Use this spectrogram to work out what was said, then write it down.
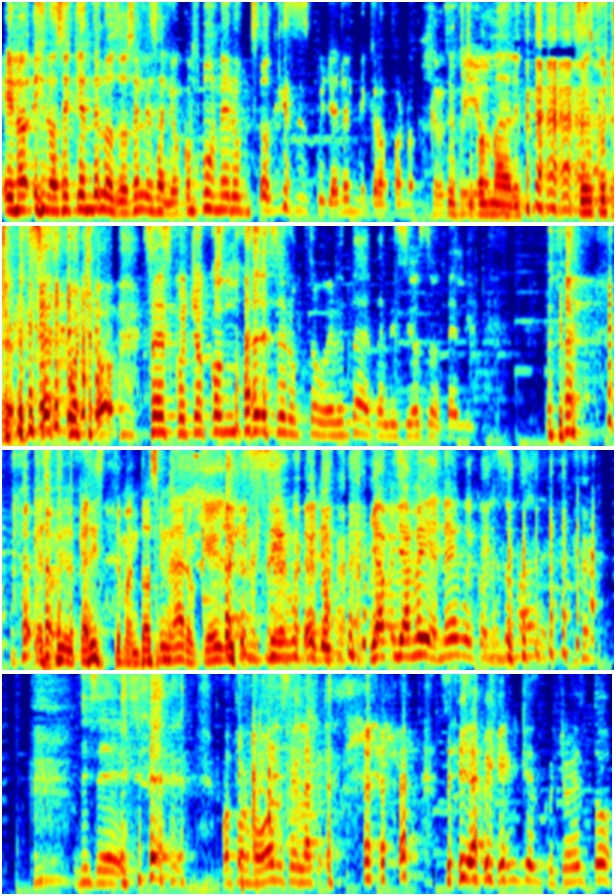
y, no, y no sé quién de los dos se le salió como un erupto que se escuchó en el micrófono. Creo se que escuchó con madre. Se escuchó, se escuchó, se escuchó con madre ese erupto, güey. Está delicioso, deli. Casi, casi te mandó a cenar o qué, güey. Sí, güey. Ya, ya me llené, güey, con esa madre. Dice, por favor, si, la... si hay alguien que escuchó esto,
